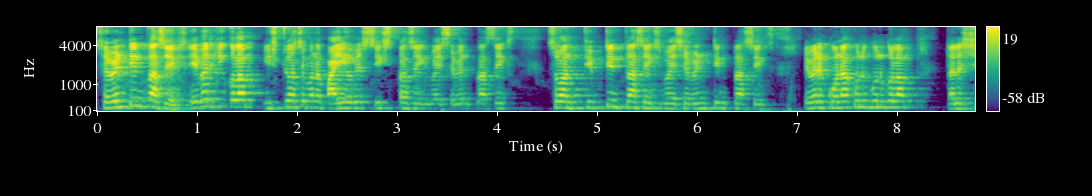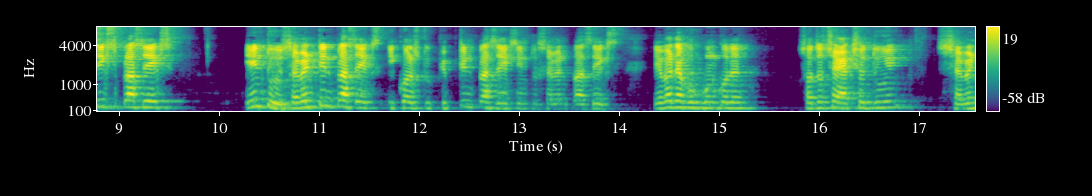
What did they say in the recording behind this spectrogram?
seventeen plus x এবার কি করলাম? ইস টু আছে মানে বাই হবে six plus x by seven plus x সমান fifteen plus x by seventeen plus x এবারে কোনাকুনি গুণ করলাম। তাহলে six plus x into seventeen plus x equals to fifteen plus x into seven plus x এবার দেখো গুণ করলে সতেরোশো একশো দুই সেভেন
